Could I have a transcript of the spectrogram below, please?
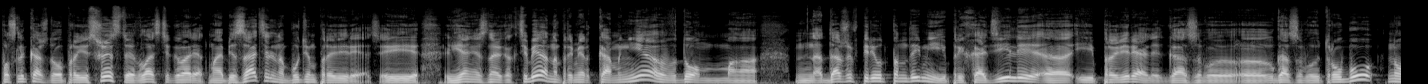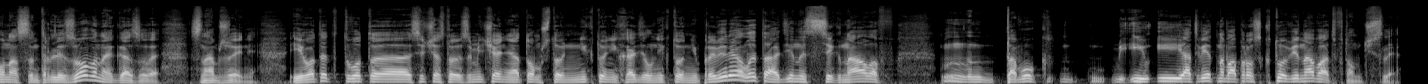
после каждого происшествия власти говорят, мы обязательно будем проверять. И я не знаю, как тебе, например, ко мне в дом а, даже в период пандемии приходили э, и проверяли газовую, э, газовую трубу. Ну, у нас централизованное газовое снабжение. И вот это вот э, сейчас твое замечание о том, что никто не ходил, никто не проверял, это один из сигналов того, и, и ответ на вопрос, кто виноват в том числе.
